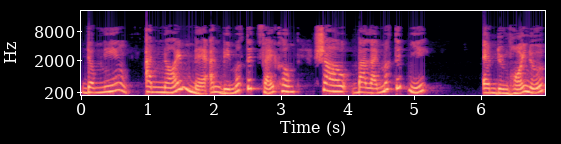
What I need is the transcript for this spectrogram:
Đồng niên, anh nói mẹ anh bị mất tích phải không? Sao bà lại mất tích nhỉ? Em đừng hỏi nữa.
